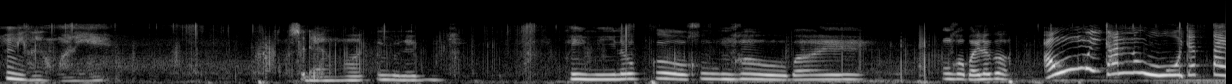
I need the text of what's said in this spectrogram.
ไม่มีใครออกมาเลยฮะแสดงว่าอยู่ในไม่มีแล้วก็คุ้งเข้าไป คุ้งเข้าไปแล้วก็ เอ้าไม่ทันโอ้จะแตะ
